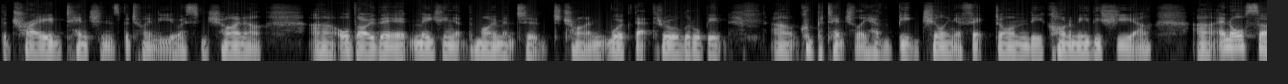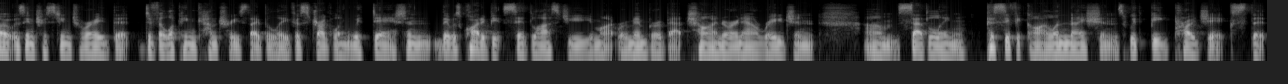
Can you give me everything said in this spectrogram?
the trade tensions between the US and China, uh, although they're meeting at the moment to, to try and work that through a little bit, uh, could potentially have a big chilling effect on the economy this year. Uh, and also, it was interesting to read that developing countries, they believe, are struggling with debt. And there was quite a bit said last year, you might remember, about China and our region um, saddling Pacific Island nations with big projects that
